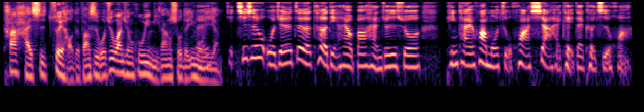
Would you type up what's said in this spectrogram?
它还是最好的方式。我就完全呼应你刚刚说的一模一样。其实我觉得这个特点还有包含，就是说平台化、模组化下还可以再克制化，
